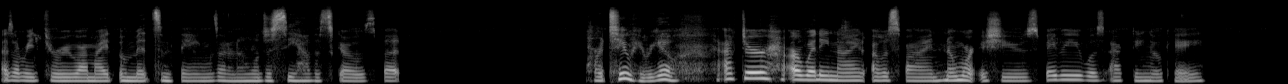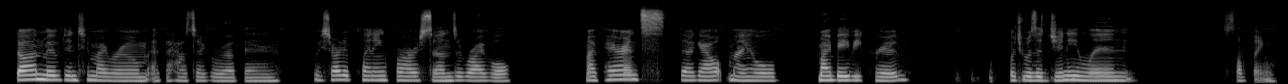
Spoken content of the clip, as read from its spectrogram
as I read through, I might omit some things. I don't know. We'll just see how this goes. But part two, here we go. After our wedding night, I was fine. No more issues. Baby was acting okay. Don moved into my room at the house I grew up in. We started planning for our son's arrival. My parents dug out my old my baby crib, which was a Jenny Lynn something,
